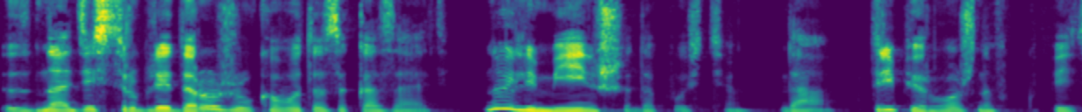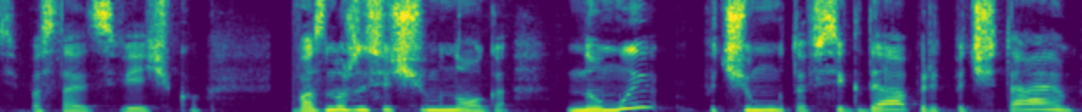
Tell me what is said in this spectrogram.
на 10 рублей дороже у кого-то заказать. Ну или меньше, допустим. Да, три пирожных купить, поставить свечку. Возможностей очень много. Но мы почему-то всегда предпочитаем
